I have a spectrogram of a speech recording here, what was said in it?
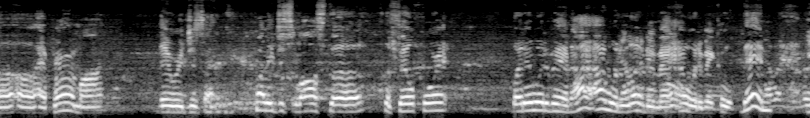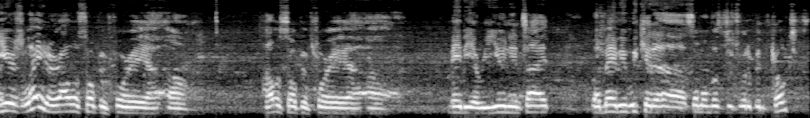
uh, uh, at Paramount, they were just uh, probably just lost the the feel for it. But it would have been, I, I would have loved it, man. That would have been cool. Then years later, I was hoping for a, uh, um, I was hoping for a, uh, uh, maybe a reunion type, but maybe we could, uh, some of us just would have been coaches,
